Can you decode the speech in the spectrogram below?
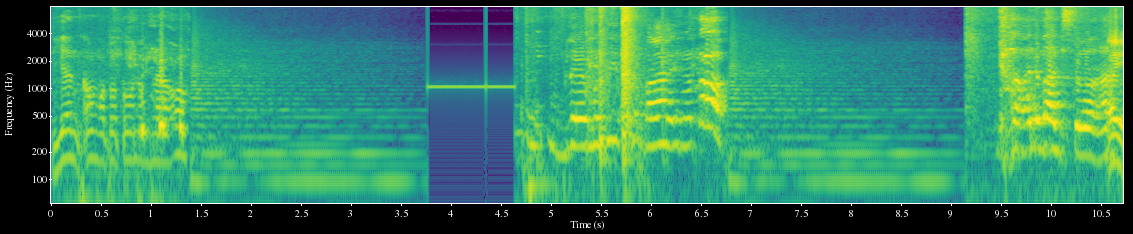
Yan, oh, matutulog na ako. Problema dito sa bahay na to! ano ba gusto mo, ha? Ay,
